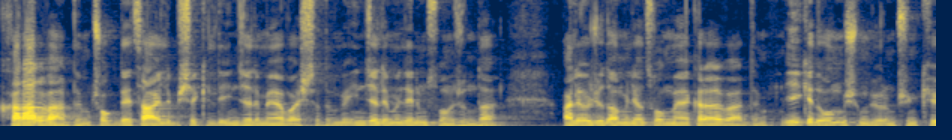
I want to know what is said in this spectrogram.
karar verdim. Çok detaylı bir şekilde incelemeye başladım ve incelemelerim sonucunda Ali Hoca'da ameliyat olmaya karar verdim. İyi ki de olmuşum diyorum çünkü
